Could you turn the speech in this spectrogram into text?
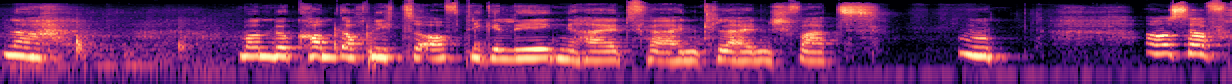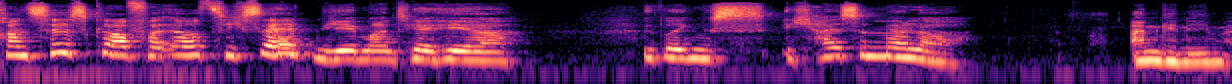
Na, man bekommt auch nicht so oft die Gelegenheit für einen kleinen Schwatz. Außer Franziska verirrt sich selten jemand hierher. Übrigens, ich heiße Möller. Angenehm.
